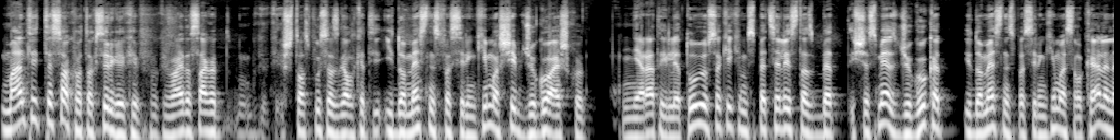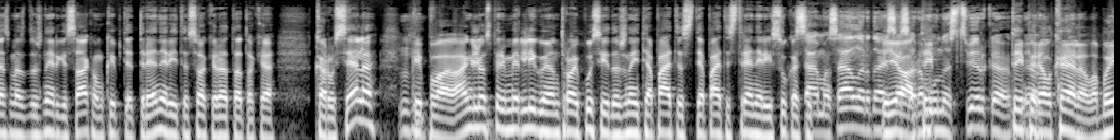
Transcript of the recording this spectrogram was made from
Man tai tiesiog va, toks irgi, kaip, kaip Vaidas sako, iš tos pusės gal, kad įdomesnis pasirinkimas, šiaip džiugu, aišku, nėra tai lietuvių, sakykime, specialistas, bet iš esmės džiugu, kad įdomesnis pasirinkimas LKL, nes mes dažnai irgi sakom, kaip tie treneriai tiesiog yra ta tokia karuselė, mhm. kaip va, Anglijos Premier lygoje antroji pusėje dažnai tie patys, tie patys treneriai sukasi. Samas Elardas, Ramūnas Cvirka. Taip jo. ir LKL, labai,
